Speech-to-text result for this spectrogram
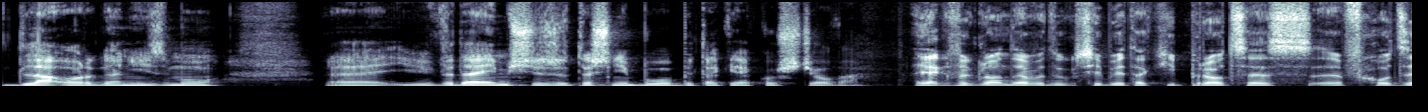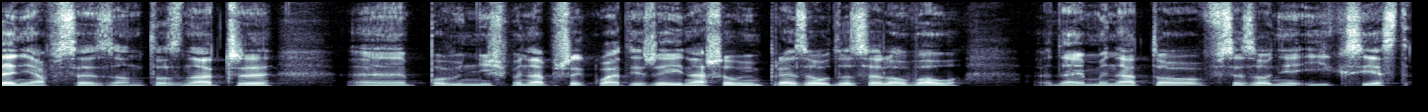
dla organizmu E, i wydaje mi się, że też nie byłoby tak jakościowe. A jak wygląda według Ciebie taki proces e, wchodzenia w sezon? To znaczy, e, powinniśmy na przykład, jeżeli naszą imprezą docelował, dajmy na to, w sezonie X jest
